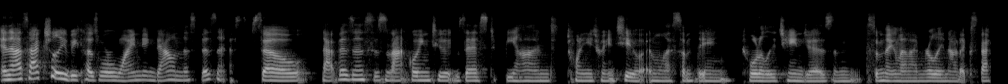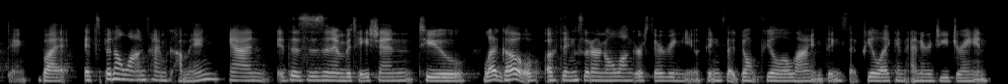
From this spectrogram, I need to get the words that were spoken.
And that's actually because we're winding down this business. So that business is not going to exist beyond 2022 unless something totally changes and something that I'm really not expecting. But it's been a long time coming. And this is an invitation to let go of things that are no longer serving you, things that don't feel aligned, things that feel like an energy drain.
